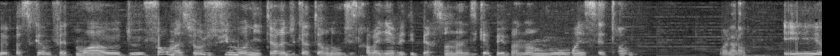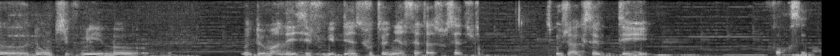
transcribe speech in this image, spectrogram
ben, parce qu'en fait moi de formation je suis moniteur éducateur donc j'ai travaillé avec des personnes handicapées pendant au moins sept ans voilà et donc ils voulaient me demander si je voulais bien soutenir cette association. Ce que j'ai accepté? Forcément.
